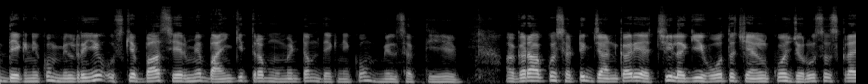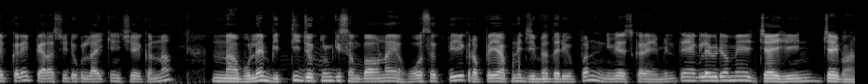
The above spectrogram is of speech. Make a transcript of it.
देखने को मिल रही है। उसके बाद शेयर में बाइंग की तरफ़ मोमेंटम देखने को मिल सकती है। अगर आपको सटीक जानकारी अच्छी लगी हो तो चैनल को ज़रूर सब्सक्राइब करें। प्यारा वीडियो को लाइक एंड शेयर करना ना भूलें। वित्तीय जोखिम की संभावनाएँ हो सकती है। कृपया अपनी ज़िम्मेदारी पर निवेश करें। मिलते हैं अगले वीडियो में। जय हिंद, जय भारत।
